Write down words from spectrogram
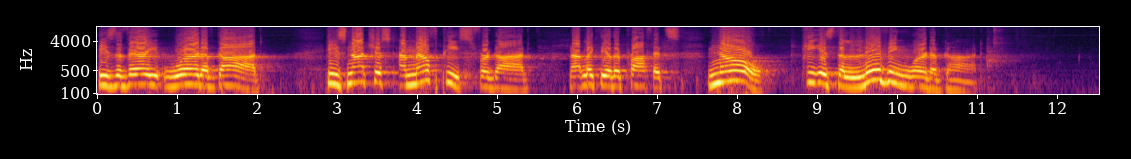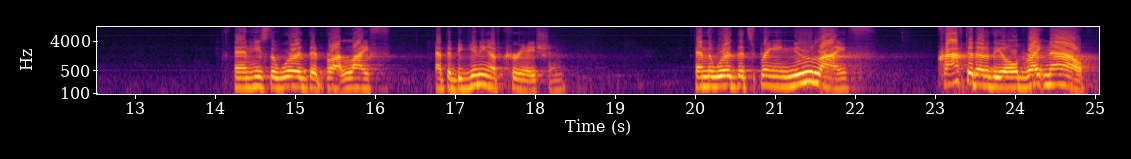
He's the very Word of God. He's not just a mouthpiece for God, not like the other prophets. No, he is the living Word of God. And he's the Word that brought life at the beginning of creation and the word that's bringing new life, crafted out of the old right now.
